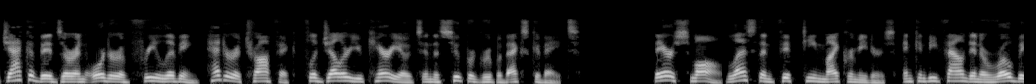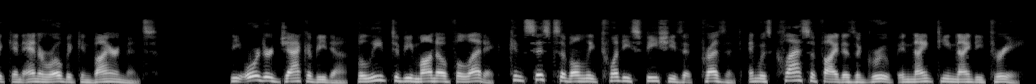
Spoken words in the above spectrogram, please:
Jakobids are an order of free-living, heterotrophic, flagellar eukaryotes in the supergroup of excavates. They are small, less than 15 micrometers, and can be found in aerobic and anaerobic environments. The order Jakobida, believed to be monophyletic, consists of only 20 species at present, and was classified as a group in 1993.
